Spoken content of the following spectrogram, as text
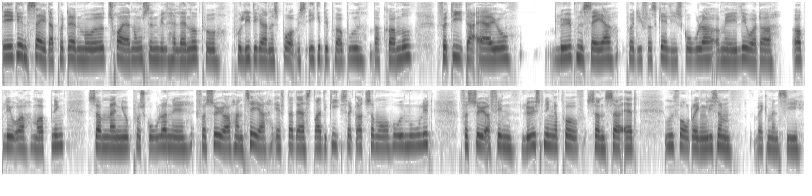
det er ikke en sag, der på den måde, tror jeg, nogensinde ville have landet på politikernes spor, hvis ikke det påbud var kommet. Fordi der er jo løbende sager på de forskellige skoler og med elever, der oplever mobning, som man jo på skolerne forsøger at håndtere efter deres strategi så godt som overhovedet muligt. Forsøger at finde løsninger på, sådan så at udfordringen ligesom, hvad kan man sige,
